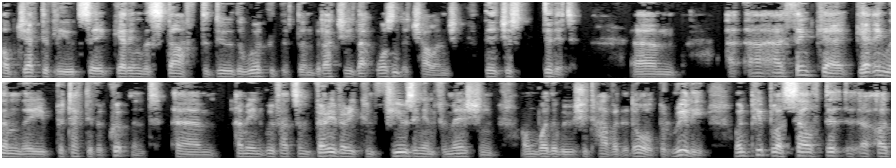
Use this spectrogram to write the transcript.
objectively, you would say getting the staff to do the work that they've done. But actually, that wasn't a challenge. They just did it. Um, I, think uh, getting them the protective equipment. Um, I mean, we've had some very, very confusing information on whether we should have it at all. But really, when people are self uh, are,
